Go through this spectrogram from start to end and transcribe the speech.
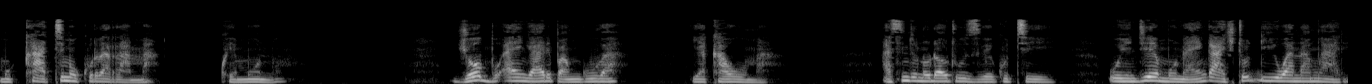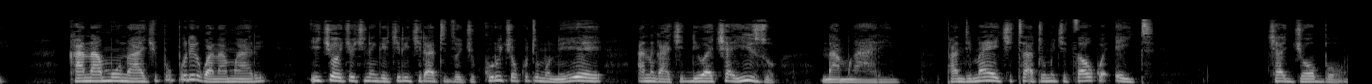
mukati mokurarama kwemunhu. Jobhu ainge ari panguva yakaoma asi ndinoda kuti uzive kuti uyu ndiye munhu ainge achitodiwa namwari. Kana munhu achipupurirwa namwari ichocho chinenge chiri chiratidzo chikuru chokuti munhu iyeye anenge achidiwa chaizvo namwari. Pandima yechitatu muchitsauko 8 chajobho.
